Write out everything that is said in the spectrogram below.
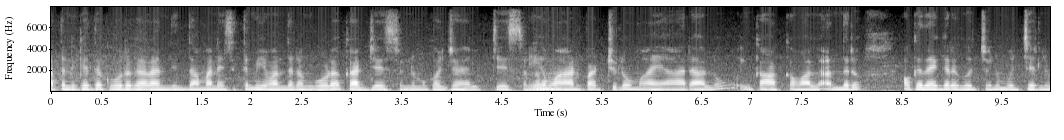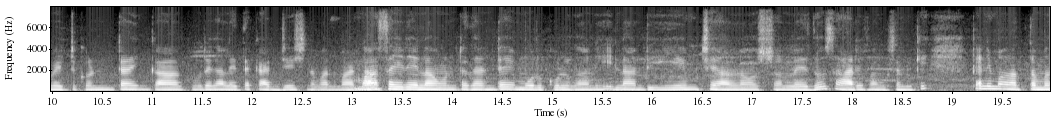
అతనికైతే కూరగాయలు అందిద్దాం అనేసి అయితే మేమందరం కూడా కట్ చేస్తున్నాము కొంచెం హెల్ప్ చేస్తున్నాము. ఇక మా ఆడపడుచులు మా యారాలు ఇంకా అక్క వాళ్ళు అందరూ ఒక దగ్గర కూర్చొని ముచ్చట్లు పెట్టుకుంటా ఇంకా కూరగాయలు అయితే కట్ చేసినాం అనమాట మా సైడ్ ఎలా ఉంటుందంటే మురుకులు కానీ ఇలాంటివి ఏం చేయాలని అవసరం లేదు శారీ ఫంక్షన్కి. కానీ మా అత్తమ్మ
